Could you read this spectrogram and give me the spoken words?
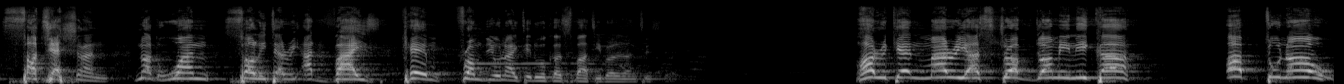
suggestion, not one solitary advice came from the United Workers' Party, brothers and sisters. Hurricane Maria struck Dominica. Up to now,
